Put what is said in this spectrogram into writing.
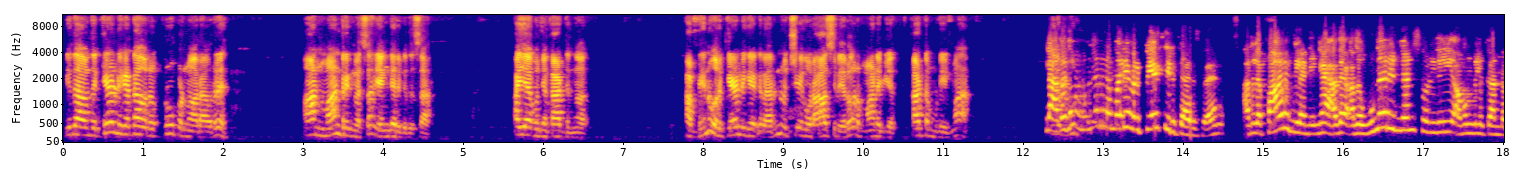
இதை அந்த கேள்வி கேட்டால் அவர் ப்ரூவ் பண்ணுவார் அவர்? ஆன் ஆன்மான்றீங்களா சார்? எங்க இருக்குது சார்? ஐயா கொஞ்சம் காட்டுங்க அப்படின்னு ஒரு கேள்வி கேட்கிறாருன்னு வச்சு ஒரு ஆசிரியரோ ஒரு மாணவியோ காட்ட முடியுமா? இல்ல அதெல்லாம் உணர்ற மாதிரி அவர் பேசியிருக்காரு சார். அதுல பாருங்களேன் நீங்க அத அதை உணருங்கன்னு சொல்லி அவங்களுக்கு அந்த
